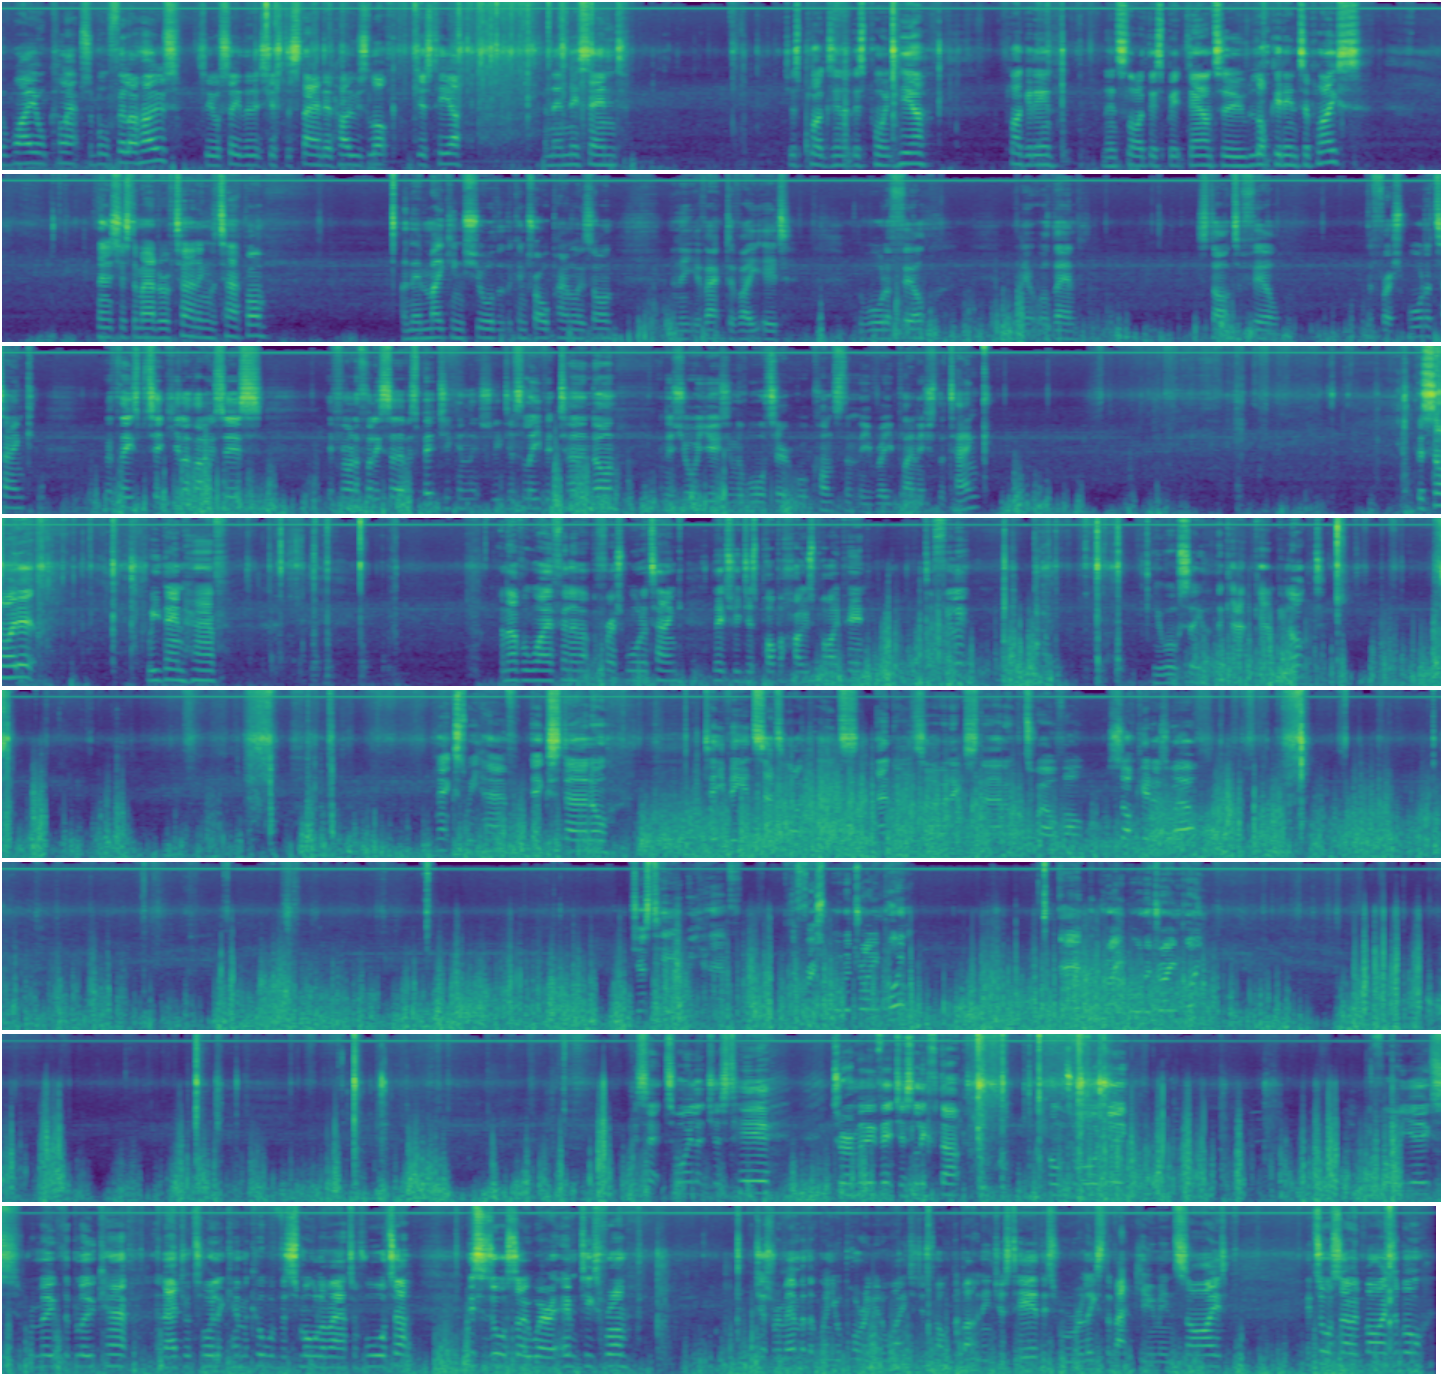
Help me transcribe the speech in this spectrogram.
the Whale collapsible filler hose. So you'll see that it's just a standard Hozelock just here. And then this end just plugs in at this point here. Plug it in and then slide this bit down to lock it into place. Then it's just a matter of turning the tap on and then making sure that the control panel is on and that you've activated the water fill and it will then start to fill the fresh water tank with these particular hoses. If you're on a fully serviced pitch you can literally just leave it turned on and as you're using the water it will constantly replenish the tank. Beside it we then have another way of filling up the fresh water tank. Literally just pop a hose pipe in to fill it. You will see that the cap can be locked Next we have external TV and satellite ports and also an external 12 volt socket as well. Just here we have the freshwater drain point and the grey water drain point. Toilet just here. To remove it, just lift up, pull towards you. Before use, remove the blue cap and add your toilet chemical with a small amount of water. This is also where it empties from. Just remember that when you're pouring it away to just hold the button in just here, this will release the vacuum inside. It's also advisable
